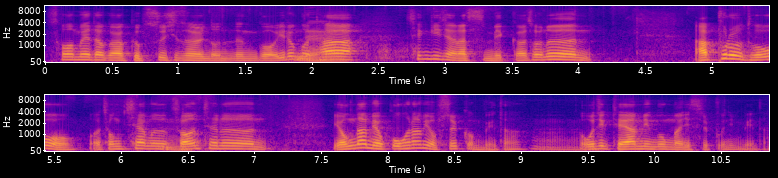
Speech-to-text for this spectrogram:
섬에다가 급수 시설 넣는 거 이런 거 네. 다 생기지 않았습니까? 저는 앞으로도 정치하면 음. 저한테는 영남이 없고 호남이 없을 겁니다. 음. 오직 대한민국만 있을 뿐입니다.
